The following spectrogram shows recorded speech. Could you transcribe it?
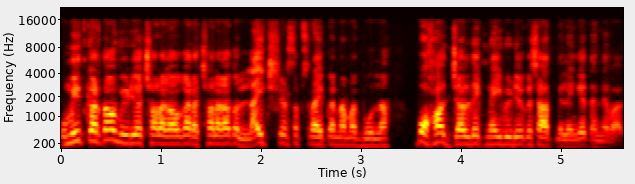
उम्मीद करता हूँ वीडियो अच्छा लगा होगा। अच्छा लगा तो लाइक शेयर सब्सक्राइब करना मत भूलना। बहुत जल्द एक नई वीडियो के साथ मिलेंगे। धन्यवाद।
